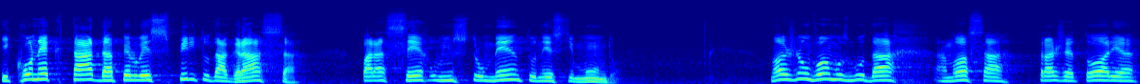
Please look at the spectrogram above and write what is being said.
e conectada pelo Espírito da Graça para ser um instrumento neste mundo. Nós não vamos mudar a nossa trajetória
